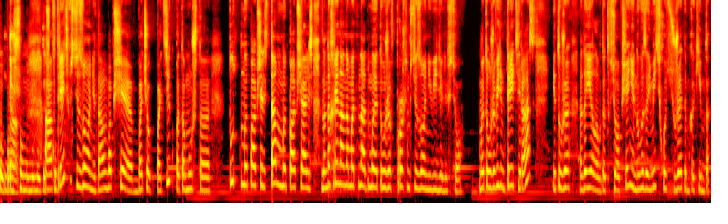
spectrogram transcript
Попрошу на минуточку. А в третьем сезоне там вообще бачок потик, потому что тут мы пообщались, там мы пообщались. Но нахрена нам это надо? Мы это уже в прошлом сезоне видели все. Мы это уже видим третий раз. и Это уже надоело вот это все общение. Но вы займитесь хоть сюжетом каким-то,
